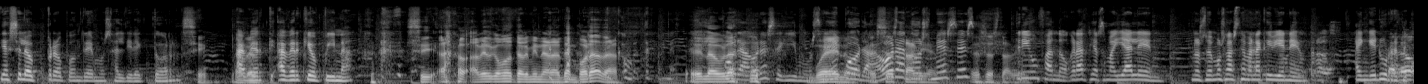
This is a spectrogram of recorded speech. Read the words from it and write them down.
Ya se lo propondremos al director. Sí, A, a ver. ver. a ver qué opina. Sí, a, a ver cómo termina la temporada. Eh. Por ahora seguimos, ¿eh? Por eso ahora, está dos bien, meses eso está bien. triunfando. Gracias, Mayalen. Nos vemos la semana que viene. Aingeru, luego.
